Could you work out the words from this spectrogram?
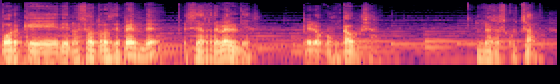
Porque de nosotros depende ser rebeldes, pero con causa. Nos escuchamos.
